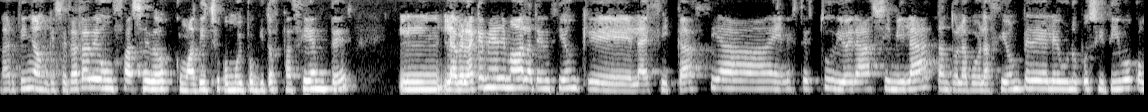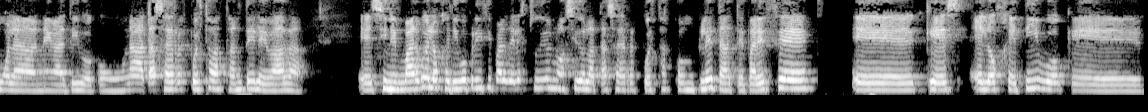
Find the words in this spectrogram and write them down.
Martín, aunque se trata de un fase 2, como has dicho, con muy poquitos pacientes, mm, la verdad que me ha llamado la atención que la eficacia en este estudio era similar tanto la población PDL1 positivo como la negativo, con una tasa de respuesta bastante elevada. Eh, sin embargo, el objetivo principal del estudio no ha sido la tasa de respuestas completa. ¿Te parece eh, que es el objetivo que,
